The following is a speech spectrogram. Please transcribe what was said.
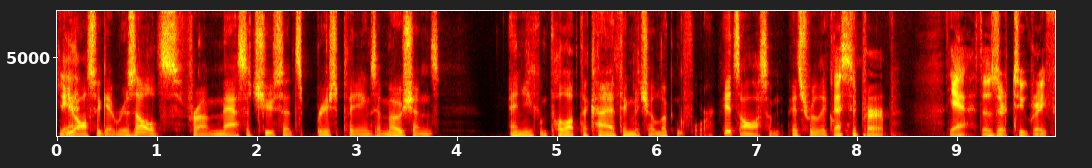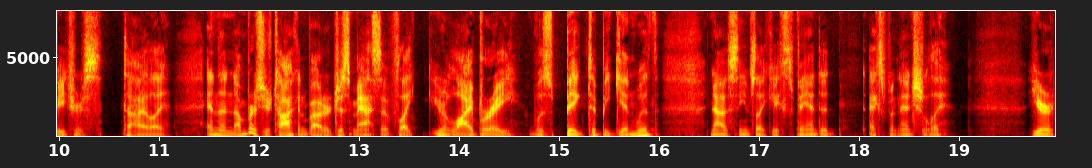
you also get results from Massachusetts briefs, pleadings, and motions, and you can pull up the kind of thing that you're looking for. It's awesome. It's really cool. That's superb. Yeah, those are two great features to highlight. And the numbers you're talking about are just massive. Like your library was big to begin with. Now it seems like expanded exponentially. You're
